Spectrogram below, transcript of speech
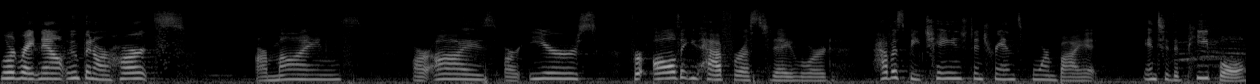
Lord, right now, open our hearts, our minds, our eyes, our ears for all that you have for us today, Lord. Have us be changed and transformed by it into the people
